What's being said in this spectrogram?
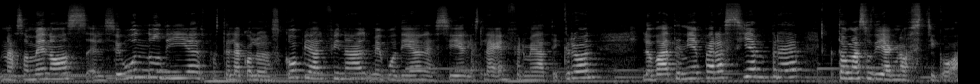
más o menos el segundo día, después de la colonoscopia al final, me podían decir, es la enfermedad de Crohn, lo va a tener para siempre, toma su diagnóstico.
